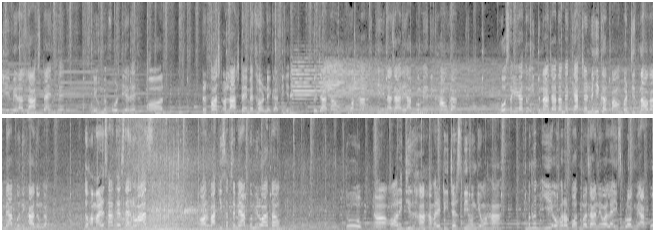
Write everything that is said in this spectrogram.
ये मेरा लास्ट टाइम है नेहू में फोर्थ ईयर है और फिर फ़र्स्ट और लास्ट टाइम है दौड़ने का ठीक है? तो जाता हूँ वहाँ के नज़ारे आपको मैं दिखाऊँगा। हो सकेगा तो इतना ज़्यादा मैं कैप्चर नहीं कर पाऊँ बट जितना होगा मैं आपको दिखा दूँगा। तो हमारे साथ है शहनवाज और बाकी सबसे मैं आपको मिलवाता हूँ। तो आ, और एक चीज़ हाँ हमारे टीचर्स भी होंगे वहाँ। मतलब ये ओवरऑल बहुत मज़ा आने वाला है इस ब्लॉग में आपको।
